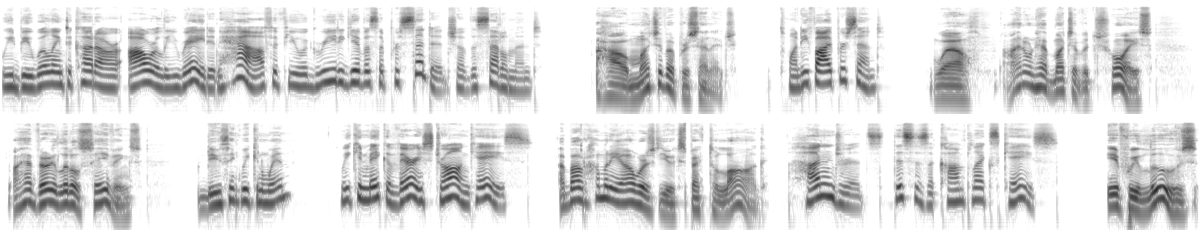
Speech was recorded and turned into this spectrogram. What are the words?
We'd be willing to cut our hourly rate in half if you agree to give us a percentage of the settlement. How much of a percentage? 25%. Well, I don't have much of a choice. I have very little savings. Do you think we can win? We can make a very strong case. About how many hours do you expect to log? Hundreds. This is a complex case. If we lose,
